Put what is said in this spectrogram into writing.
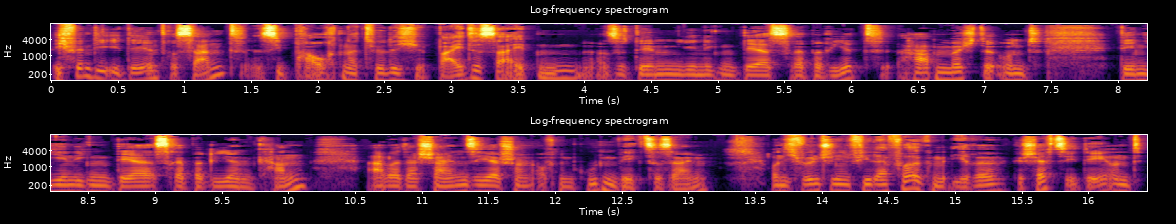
Ich finde die Idee interessant. Sie braucht natürlich beide Seiten, also denjenigen, der es repariert haben möchte und denjenigen, der es reparieren kann. Aber da scheinen Sie ja schon auf einem guten Weg zu sein. Und ich wünsche Ihnen viel Erfolg mit Ihrer Geschäftsidee und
